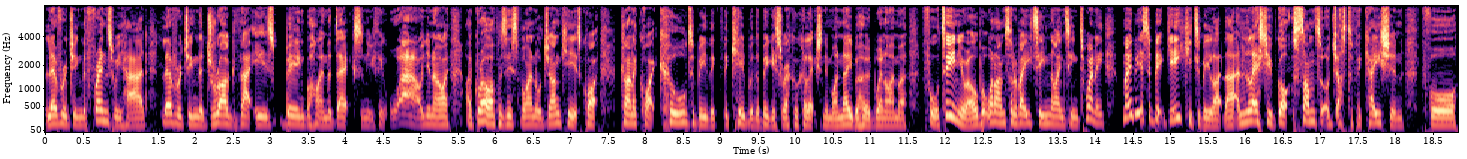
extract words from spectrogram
leveraging the friends we had, leveraging the drug that is being behind the decks, and you think, wow, you know, I, I grow up as this vinyl junkie. It's quite kind of quite cool to be the, the kid with the biggest record collection in my neighborhood when I'm a 14 year old, but when I'm sort of 18, 19, 20, maybe it's a bit geeky to be like that unless you've got some sort of justification for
